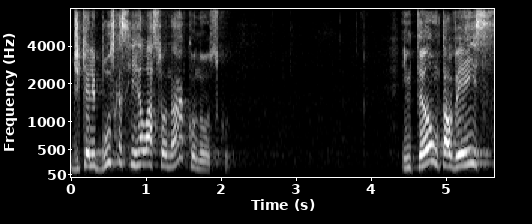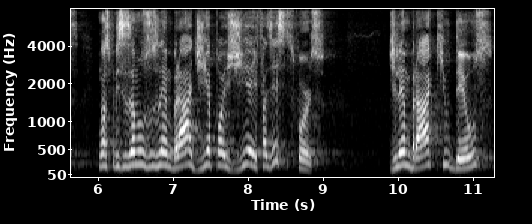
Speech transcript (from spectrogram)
de que Ele busca se relacionar conosco. Então, talvez nós precisamos nos lembrar dia após dia e fazer esse esforço de lembrar que o Deus,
